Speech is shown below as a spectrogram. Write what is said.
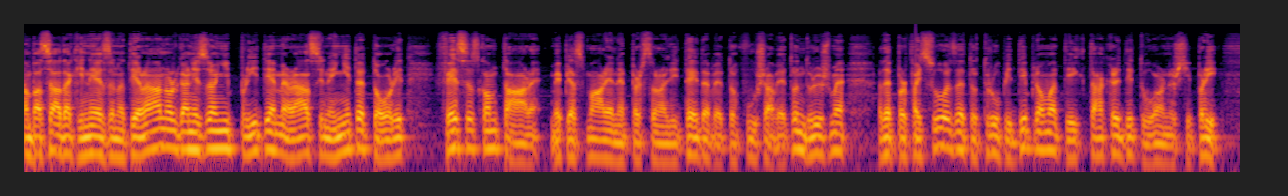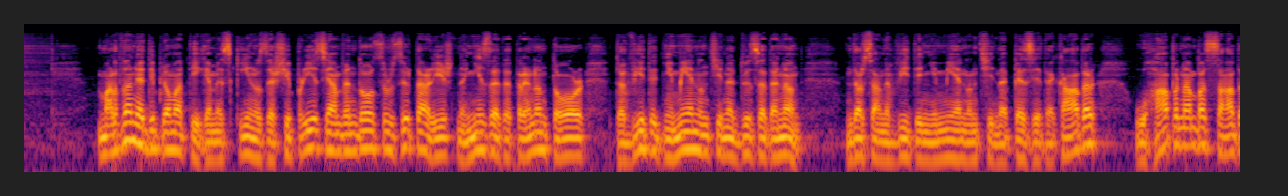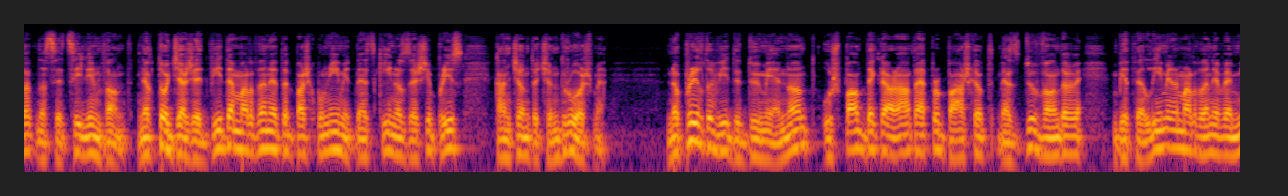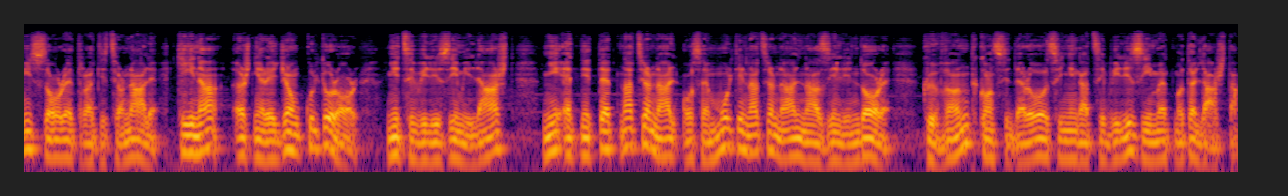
Ambasada kineze në Tiranë organizoi një pritje me rastin e një tetorit festës kombëtare me pjesëmarrjen e personaliteteve të fushave të ndryshme dhe përfaqësuesve të trupit diplomatik të akredituar në Shqipëri. Marrëdhëniet diplomatike mes Kinës dhe Shqipërisë janë vendosur zyrtarisht në 23 nëntor të vitit 1949, Ndërsa në vitin një mijë e nëntëqind e pesëdhjetë e katër u hapën ambasadat në secilin vend. Në këto gjashtëdhjetë vite marrëdhëniet e bashkëpunimit mes Kinës dhe Shqipërisë kanë qenë të qëndrueshme. Në prill të vitit dy mijë e nëntë u shpall deklarata e përbashkët mes dy vendeve mbi thellimin e marrëdhënieve miqësore tradicionale. Kina është një regjion kulturor, një civilizim i lashtë, një etnitet nacional ose multinacional në Azinë Lindore. Ky vend konsiderohet si një nga civilizimet më të lashta.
